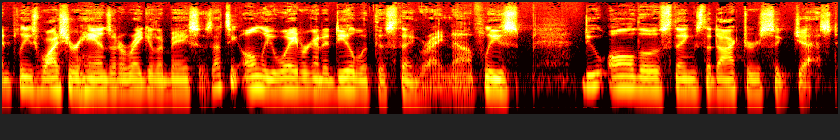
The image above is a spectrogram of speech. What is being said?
and please wash your hands on a regular basis. That's the only way we're going to deal with this thing right now. Please do all those things the doctors suggest.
